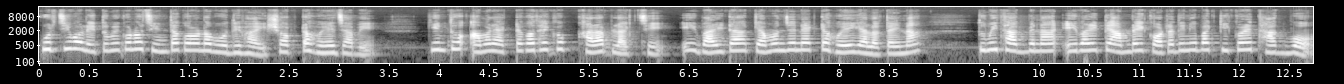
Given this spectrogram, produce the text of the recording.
কুর্চি বলে, তুমি কোনো চিন্তা করো না বৌদি ভাই, সবটা হয়ে যাবে। কিন্তু আমার একটা কথাই খুব খারাপ লাগছে, এই বাড়িটা কেমন যেন একটা হয়ে গেল, তাই না? তুমি থাকবে না, এই বাড়িতে আমরা এই কটা দিনই বা কী করে থাকব?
